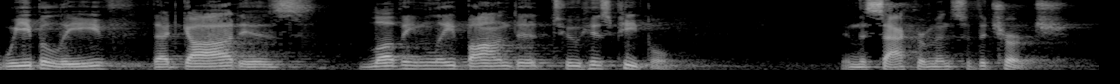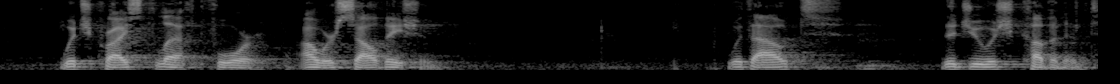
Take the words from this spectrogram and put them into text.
We believe that God is lovingly bonded to his people in the sacraments of the church, which Christ left for our salvation. Without the Jewish covenant,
